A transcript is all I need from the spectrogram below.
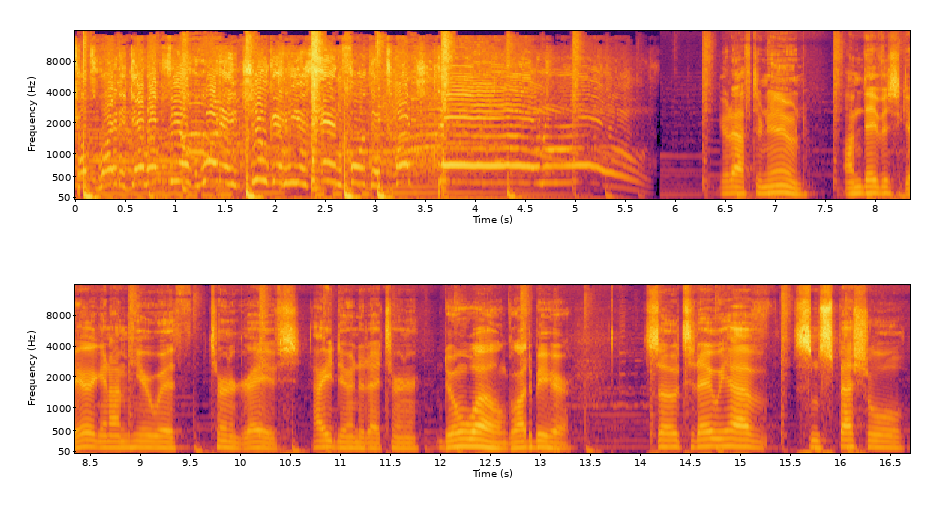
cuts right again upfield. What a juke, and he is in for the touchdown. Rose. Good afternoon. I'm Davis Garrig, and I'm here with Turner Graves. How are you doing today, Turner? Doing well. I'm glad to be here. So today we have some special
